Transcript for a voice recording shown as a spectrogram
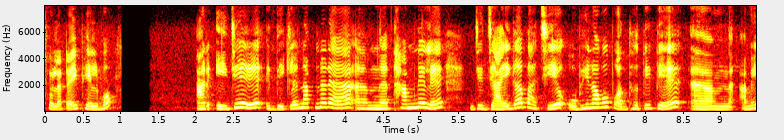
ছোলাটাই ফেলব। আর এই যে দেখলেন আপনারা থামনেলে যে জায়গা বাঁচিয়ে অভিনব পদ্ধতিতে আমি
